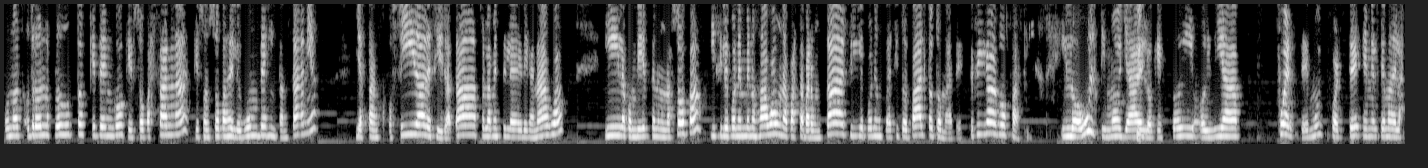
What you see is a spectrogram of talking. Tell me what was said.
uno, otro de los productos que tengo, que es sopa sana, que son sopas de legumbres instantáneas, ya están cocidas, deshidratadas, solamente le agregan agua y la convierten en una sopa y si le ponen menos agua, una pasta para untar, si le ponen un pedacito de palta o tomate. Te fijas, algo fácil. Y lo último, ya Sí. en lo que estoy hoy día fuerte, muy fuerte, en el tema de las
